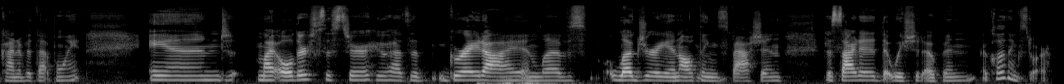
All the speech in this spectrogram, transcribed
kind of at that point. And my older sister, who has a great eye and loves luxury and all things fashion, decided that we should open a clothing store.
